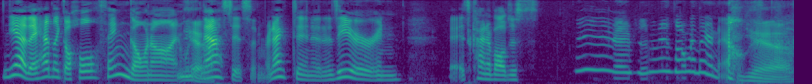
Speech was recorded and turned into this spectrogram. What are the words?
yeah, they had like a whole thing going on with Yeah. Nasus and Renekton and Azir, and it's kind of all just. eh, It's over there now. Yeah,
